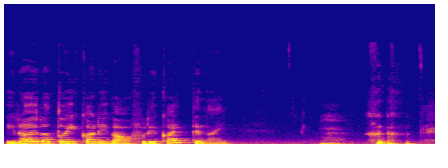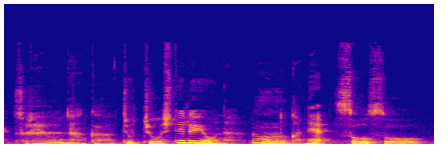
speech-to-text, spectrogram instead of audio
イライラと怒りが溢れ返ってない、うん。それをなんか助長してるようなうん、とかね。そうそう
